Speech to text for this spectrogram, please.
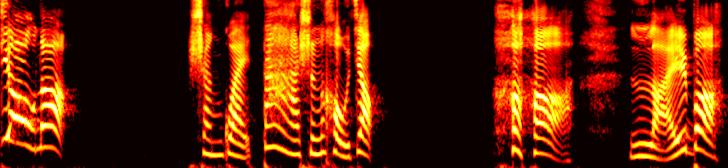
掉呢。山怪大声吼叫：“哈哈，来吧，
